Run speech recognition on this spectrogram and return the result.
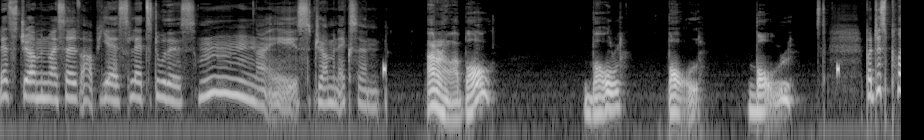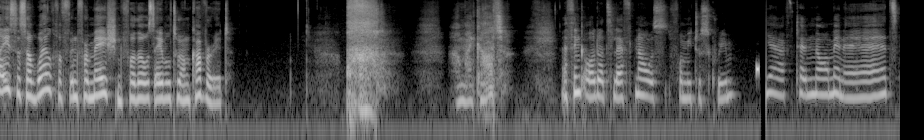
Let's German myself up. Yes, let's do this. Hmm, nice German accent. I don't know, a bowl? Bowl? Bowl? Bowl? but this place is a wealth of information for those able to uncover it. oh my god. I think all that's left now is for me to scream. You have ten more minutes,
